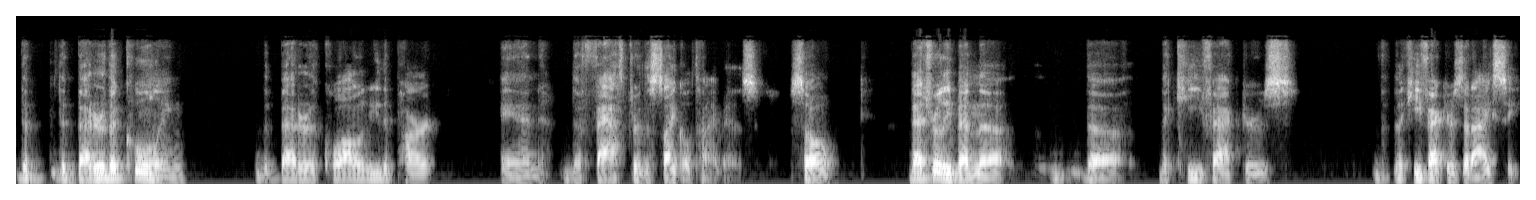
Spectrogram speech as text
the the better the cooling, the better the quality the part, and the faster the cycle time is. So that's really been the the the key factors the key factors that I see.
